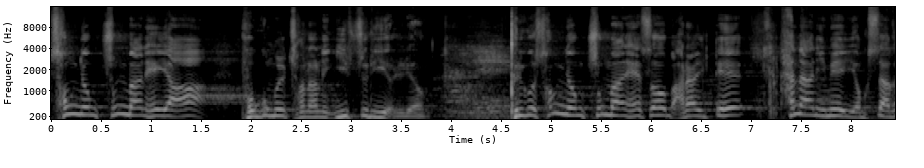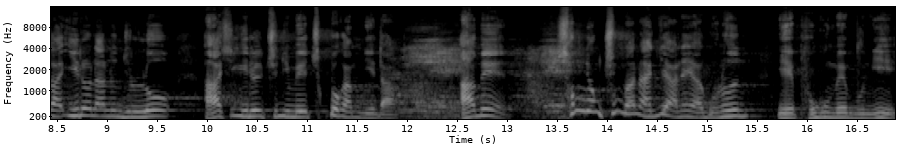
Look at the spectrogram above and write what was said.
성령 충만해야 복음을 전하는 입술이 열려. 그리고 성령 충만해서 말할 때 하나님의 역사가 일어나는 줄로 아시기를 주님의 축복합니다. 아멘. 성령 충만하지 않아야고는 예, 복음의 문이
